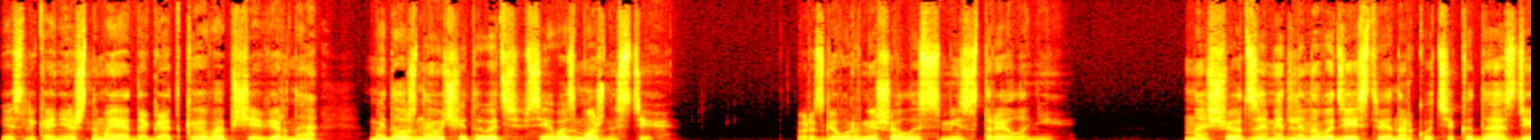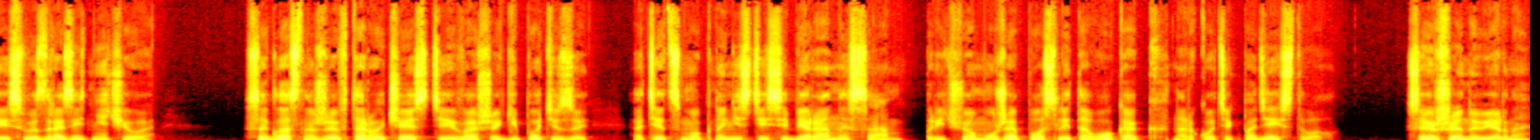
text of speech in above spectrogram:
если, конечно, моя догадка вообще верна, мы должны учитывать все возможности. В разговор вмешалась мисс Треллани. Насчет замедленного действия наркотика, да, здесь возразить нечего. Согласно же второй части вашей гипотезы, отец мог нанести себе раны сам, причем уже после того, как наркотик подействовал. Совершенно верно.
